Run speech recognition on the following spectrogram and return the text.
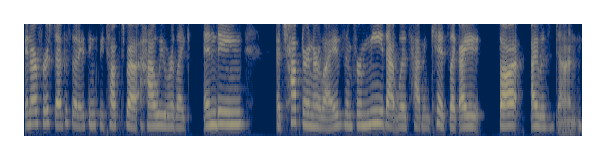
in our first episode, I think we talked about how we were like ending a chapter in our lives. And for me, that was having kids. Like I thought I was done.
